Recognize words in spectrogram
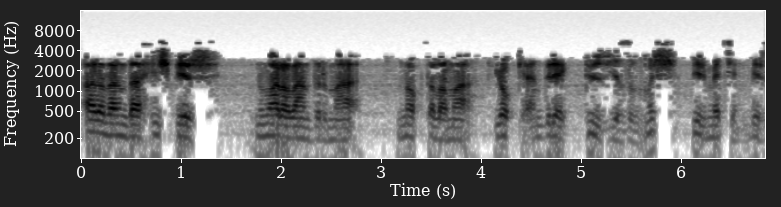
aralarında hiçbir numaralandırma, noktalama yokken direkt düz yazılmış bir metin, bir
